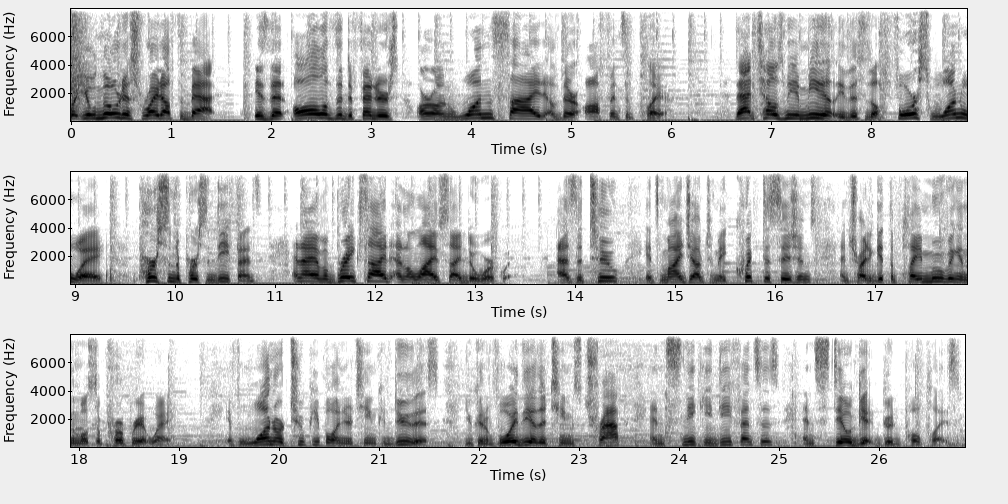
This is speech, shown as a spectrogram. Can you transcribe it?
What you'll notice right off the bat is that all of the defenders are on one side of their offensive player. That tells me immediately this is a force one-way, person-to-person defense, and I have a break side and a live side to work with. As the two, it's my job to make quick decisions and try to get the play moving in the most appropriate way. If one or two people on your team can do this, you can avoid the other team's trap and sneaky defenses and still get good pull plays.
